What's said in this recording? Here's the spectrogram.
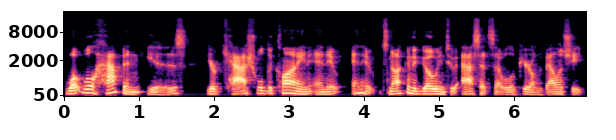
what will happen is your cash will decline and it and it's not going to go into assets that will appear on the balance sheet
